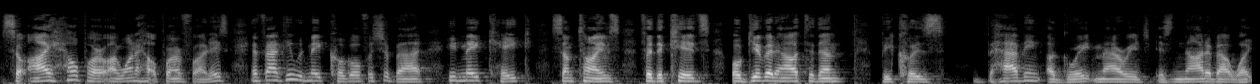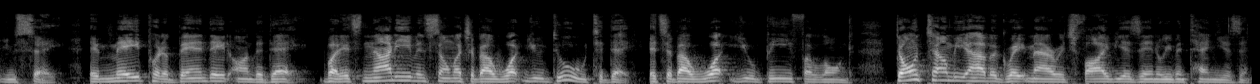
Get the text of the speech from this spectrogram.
So I help her. I want to help her on Fridays. In fact, he would make kugel for Shabbat. He'd make cake sometimes for the kids or give it out to them because having a great marriage is not about what you say. It may put a band-aid on the day, but it's not even so much about what you do today. It's about what you be for long. Don't tell me you have a great marriage five years in or even 10 years in.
